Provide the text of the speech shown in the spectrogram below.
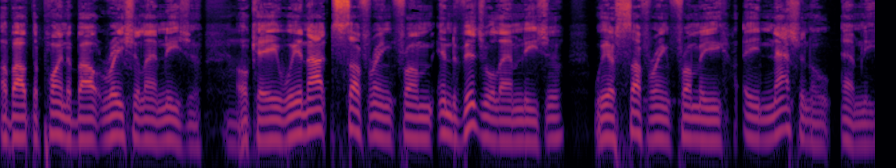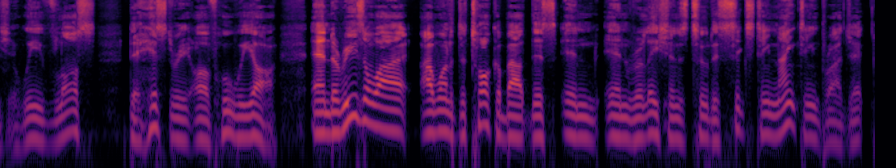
about the point about racial amnesia. Mm-hmm. Okay, we're not suffering from individual amnesia we are suffering from a, a national amnesia. We've lost the history of who we are. And the reason why I wanted to talk about this in, in relations to the 1619 project,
